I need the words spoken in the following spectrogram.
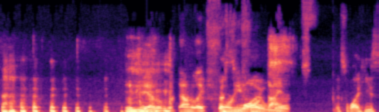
yeah, but we're down to like 44 we're- diamonds. That's why he's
